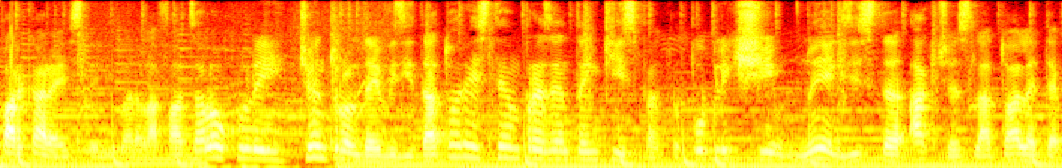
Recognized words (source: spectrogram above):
Parcarea este liberă la fața locului, centrul de vizitatori este în prezent închis pentru public și nu există acces la toalete.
